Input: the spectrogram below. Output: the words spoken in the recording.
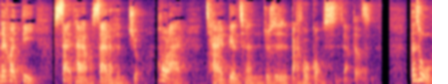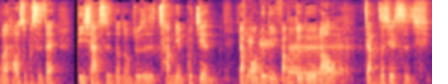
那块地晒太阳晒了很久，后来才变成就是百货公司这样子。但是我们好死不死在地下室那种就是常年不见阳光的地方，对对对，然后讲这些事情，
